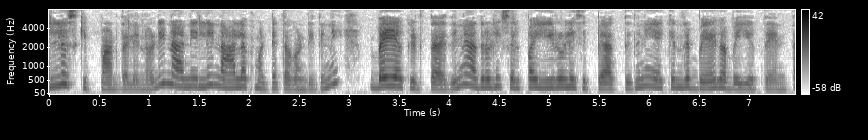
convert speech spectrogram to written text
ಎಲ್ಲೂ ಸ್ಕಿಪ್ ಮಾಡ್ದಲೆ ನೋಡಿ, ನಾನಿಲ್ಲಿ ನಾಲ್ಕು ಮೊಟ್ಟೆ ತಗೊಂಡಿದ್ದೀನಿ. ಬೇಯಕ್ಕೆ ಇಡ್ತಾ ಇದ್ದೀನಿ. ಅದರಲ್ಲಿ ಸ್ವಲ್ಪ ಈರುಳ್ಳಿ ಸಿಪ್ಪೆ ಹಾಕ್ತಿದ್ದೀನಿ. ಯಾಕೆಂದರೆ ಬೇಗ ಬೇಯುತ್ತೆ ಅಂತ.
